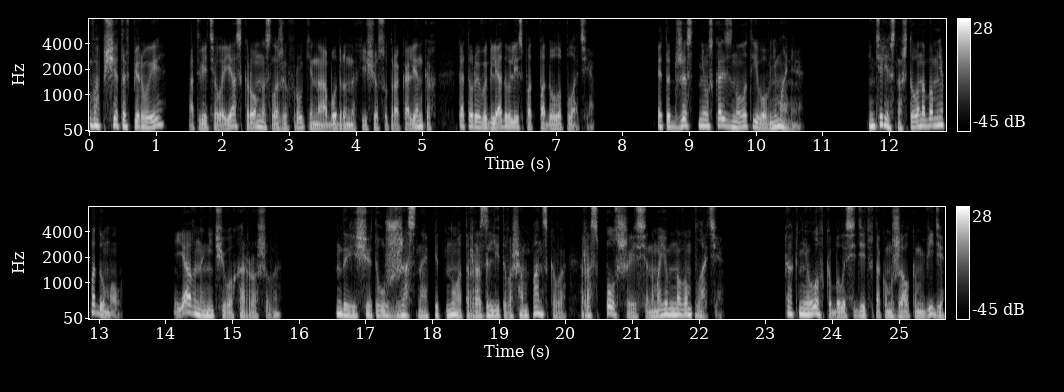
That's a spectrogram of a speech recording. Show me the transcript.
«Вообще-то впервые», — ответила я, скромно сложив руки на ободранных еще с утра коленках, которые выглядывали из-под подола платья. Этот жест не ускользнул от его внимания. Интересно, что он обо мне подумал? Явно ничего хорошего. Да еще это ужасное пятно от разлитого шампанского, расползшееся на моем новом платье. Как неловко было сидеть в таком жалком виде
